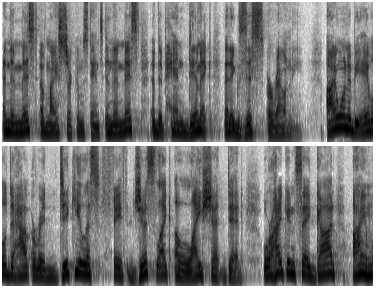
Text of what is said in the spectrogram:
in the midst of my circumstance, in the midst of the pandemic that exists around me. I want to be able to have a ridiculous faith, just like Elisha did, where I can say, God, I am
